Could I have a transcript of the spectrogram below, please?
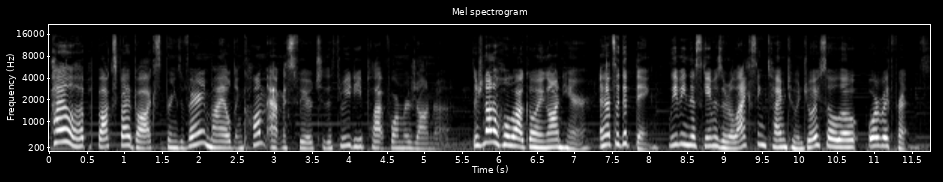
Pile Up Box by Box brings a very mild and calm atmosphere to the 3D platformer genre. There's not a whole lot going on here, and that's a good thing, leaving this game as a relaxing time to enjoy solo or with friends.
